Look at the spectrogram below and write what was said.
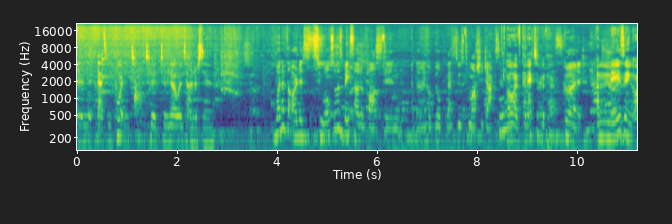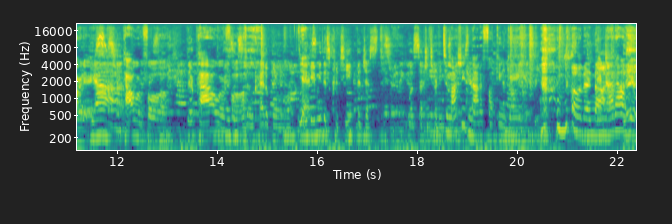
And that's important to, to know and to understand. One of the artists who also is based out of Boston that I hope you'll connect to is Tomashi Jackson. Oh, I've connected with her. Good. Amazing artist. Yeah. Powerful. Their Powerful. presence is incredible. They gave me this critique that just was such a turning point. Tomashi's not a fucking game. no, they're not. They're not. out here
